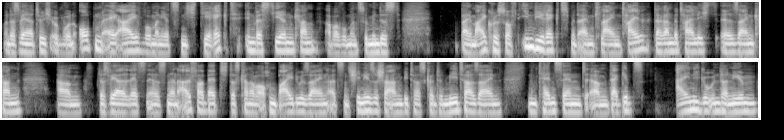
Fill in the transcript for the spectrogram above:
Und das wäre natürlich irgendwo ein Open AI, wo man jetzt nicht direkt investieren kann, aber wo man zumindest bei Microsoft indirekt mit einem kleinen Teil daran beteiligt äh, sein kann. Ähm, das wäre letzten Endes ein Alphabet, das kann aber auch ein Baidu sein als ein chinesischer Anbieter, es könnte ein Meta sein, ein Tencent. Ähm, da gibt es einige Unternehmen.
